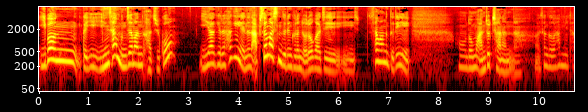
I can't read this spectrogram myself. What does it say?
이번 그러니까 이 인사 문제만 가지고 이야기를 하기에는 앞서 말씀드린 그런 여러 가지 이 상황들이 어, 너무 안 좋지 않았나 생각을 합니다.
